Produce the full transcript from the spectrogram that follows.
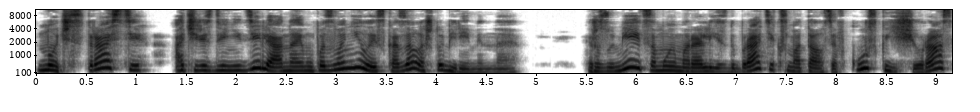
Ночь страсти, а через две недели она ему позвонила и сказала, что беременная. Разумеется, мой моралист-братик смотался в Курск еще раз,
